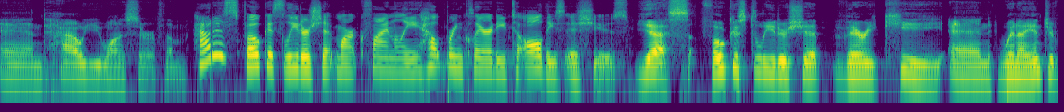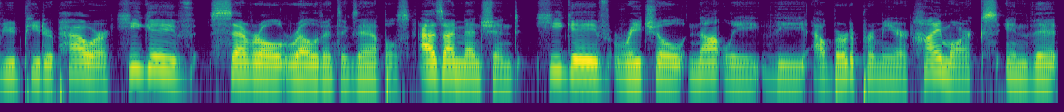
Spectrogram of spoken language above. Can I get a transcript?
and how you want to serve them. How does focused leadership, Mark, finally help bring clarity to all these issues? Yes, focused leadership, very key. And when I interviewed Peter Power, he gave several relevant examples. As I mentioned, he gave Rachel Notley, the Alberta Premier, high marks in that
